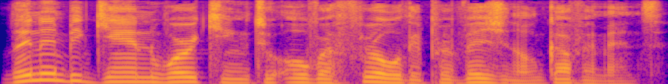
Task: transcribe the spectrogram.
Lenin began working to overthrow the provisional government.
